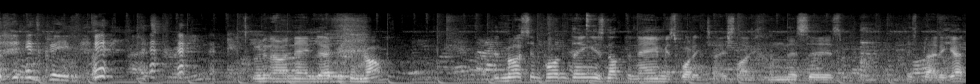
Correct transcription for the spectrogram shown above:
It's green. Even though I named everything wrong. The most important thing is not the name, it's what it tastes like. And this is, it's bloody good.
